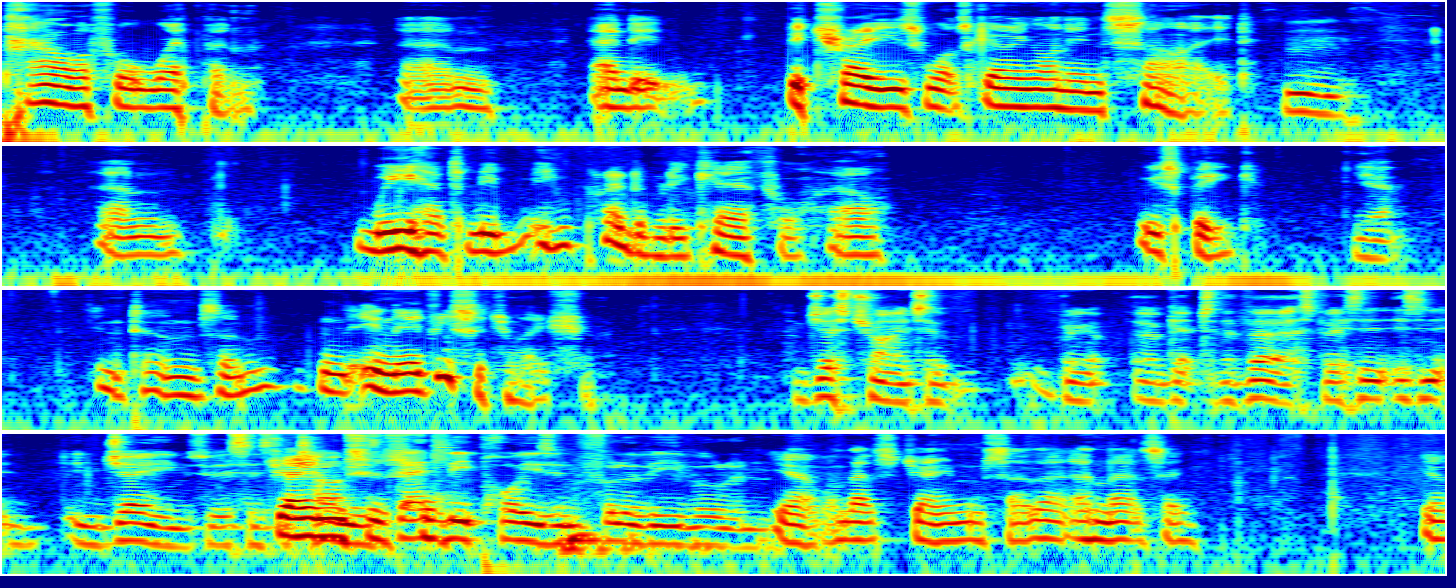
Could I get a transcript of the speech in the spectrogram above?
powerful weapon um, and it betrays what's going on inside mm. and we had to be incredibly careful how we speak yeah. in terms of in, in every situation. I'm just trying to bring up, uh, get to the verse, but isn't, isn't it in James where it says the tongue is, is- deadly poison, full of evil, and Yeah, well, that's James. So that and that's a yeah,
